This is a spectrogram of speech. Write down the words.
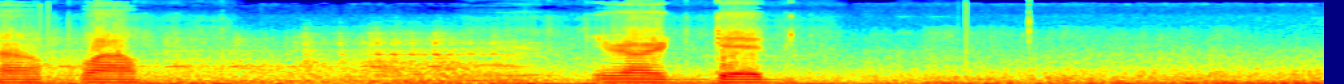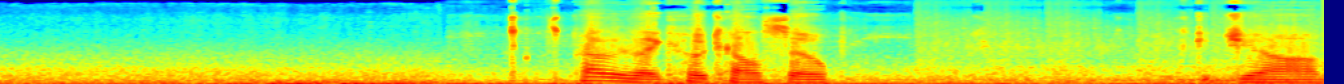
Oh, wow. You are dead. Probably like hotel soap. Good job.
